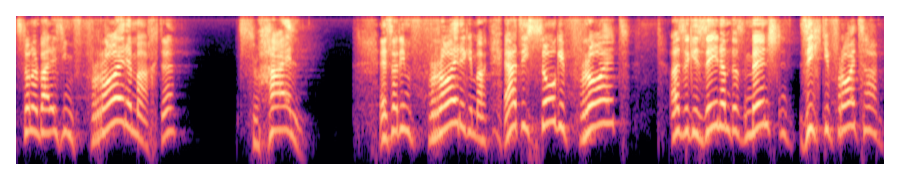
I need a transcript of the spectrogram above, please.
sondern weil es ihm Freude machte, zu heilen. Es hat ihm Freude gemacht. Er hat sich so gefreut, als er gesehen hat, dass Menschen sich gefreut haben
